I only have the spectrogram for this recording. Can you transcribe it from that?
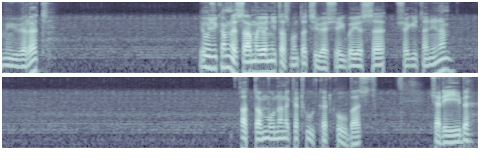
művelet. Józsikám, ne számolj annyit, azt mondta, szívességbe jössz segíteni, nem? Adtam volna neked hútkat kóbaszt. Cserébe.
